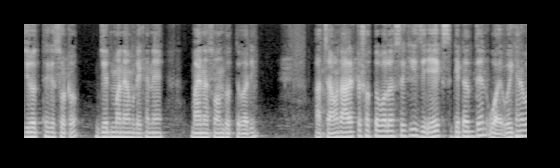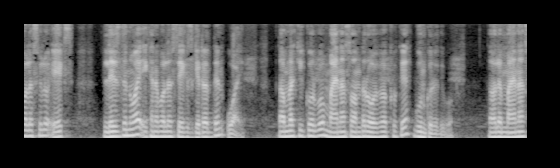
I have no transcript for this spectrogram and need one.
জিরোর থেকে ছোট। জেড মানে আমরা এখানে মাইনাস ওয়ান ধরতে পারি। আচ্ছা আমাদের আরেকটা সত্য বলা আছে কি? যে এক্স গ্রেটার দেন ওয়াই ওইখানে বলা ছিল এক্স লেস দেন ওয়াই এখানে বলা আছে এক্স গ্রেটার দেন ওয়াই তো আমরা কি করব? মাইনাস ওয়ান দ্বারা অভিপক্ষকে গুণ করে দিব। তাহলে মাইনাস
